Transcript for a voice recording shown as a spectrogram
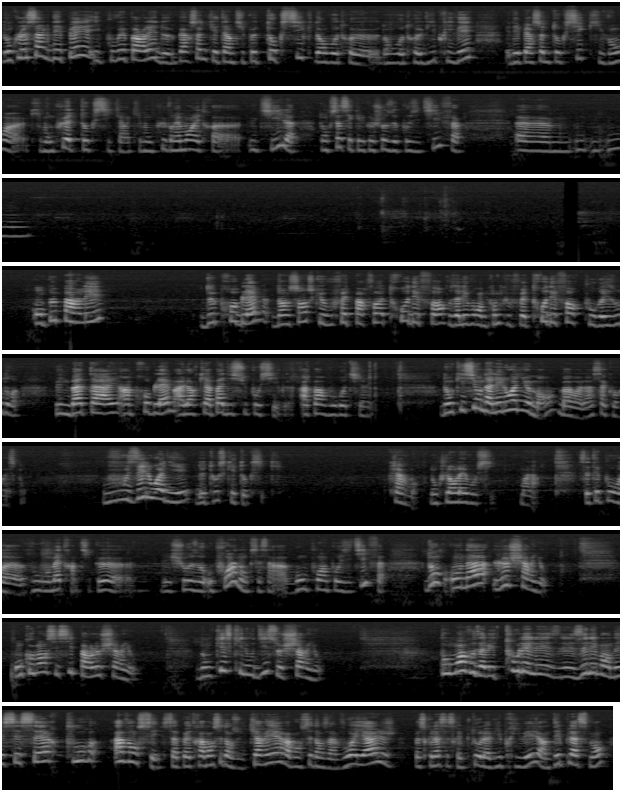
Donc le 5 d'épée, il pouvait parler de personnes qui étaient un petit peu toxiques dans votre, vie privée. Et des personnes toxiques qui vont, vont plus être toxiques, hein, qui vont plus vraiment être utiles. Donc ça, c'est quelque chose de positif. On peut parler de problèmes dans le sens que vous faites parfois trop d'efforts. Vous allez vous rendre compte que vous faites trop d'efforts pour résoudre une bataille, un problème, alors qu'il n'y a pas d'issue possible, à part vous retirer. Donc ici, on a l'éloignement. Bah voilà, ça correspond. Vous vous éloignez de tout ce qui est toxique. Clairement. Donc je l'enlève aussi. Voilà. C'était pour euh, vous remettre un petit peu euh, les choses au point. Donc ça, c'est un bon point positif. Donc on a le chariot. On commence ici par le chariot. Donc qu'est-ce qui nous dit ce chariot? Pour moi, vous avez tous les, éléments nécessaires pour avancer. Ça peut être avancer dans une carrière, avancer dans un voyage, parce que là, ce serait plutôt la vie privée, un déplacement,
